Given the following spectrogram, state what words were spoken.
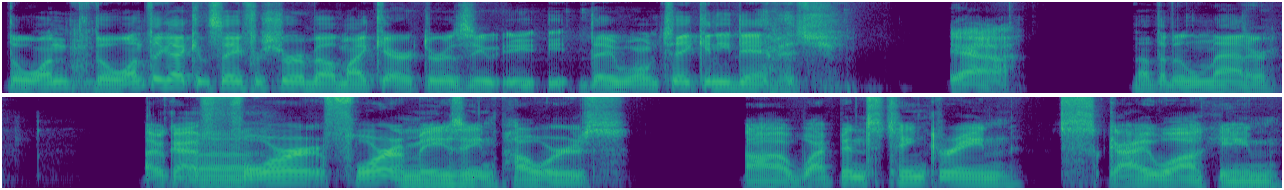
The one, the one thing I can say for sure about my character is he, he- they won't take any damage. Yeah. Not that it'll matter. I've got Uh, four four amazing powers. Uh weapons tinkering, skywalking,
